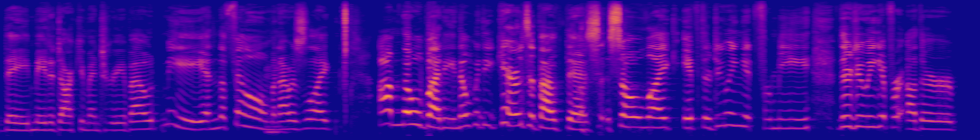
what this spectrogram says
They made a documentary about me and the film, mm-hmm. and I was like, I'm nobody. Nobody cares about this. so, like, if they're doing it for me, they're doing it for other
